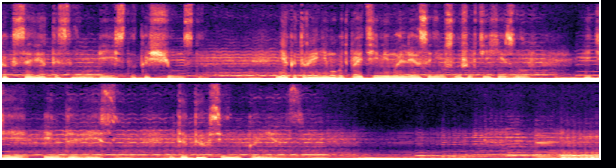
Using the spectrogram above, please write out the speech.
как советы самоубийства, кощунства. Некоторые не могут пройти мимо леса, не услышав тихий зов «Иди и удавись», и тогда всему конец. Они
